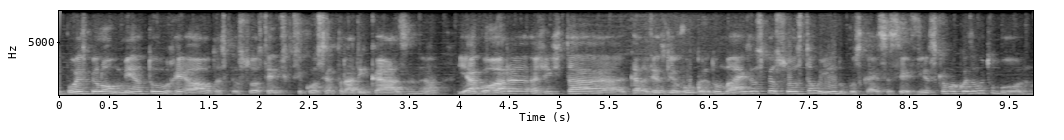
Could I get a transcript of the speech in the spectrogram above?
depois pelo aumento real das pessoas terem se concentrado em casa, né? E agora a gente está cada vez divulgando mais e as pessoas estão indo buscar esse serviço, que é uma coisa muito boa. Né?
